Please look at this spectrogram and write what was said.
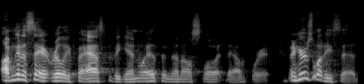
I'm going to say it really fast to begin with, and then I'll slow it down for you. But here's what he said:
